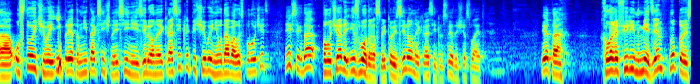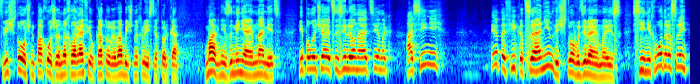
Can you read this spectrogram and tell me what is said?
А, устойчивые и при этом не токсичные синие и зеленые красители пищевые не удавалось получить. Их всегда получали из водорослей, то есть зеленый краситель. Следующий слайд. Это хлорофилин меди, ну то есть вещество очень похожее на хлорофилл, который в обычных листьях, только магний заменяем на медь. И получается зеленый оттенок. А синий это фикоцианин, вещество, выделяемое из синих водорослей.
